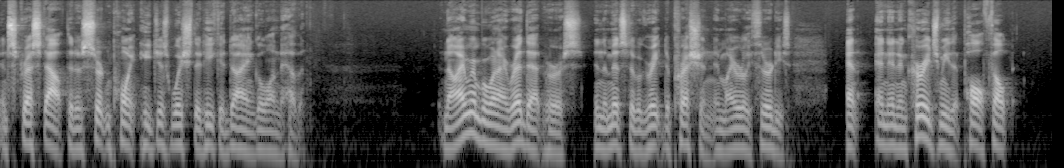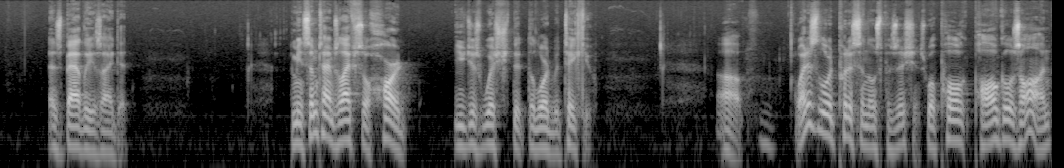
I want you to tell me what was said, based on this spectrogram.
and stressed out that at a certain point he just wished that he could die and go on to heaven. Now, I remember when I read that verse in the midst of a great depression in my early 30s, and, and it encouraged me that Paul felt as badly as I did. I mean, sometimes life's so hard, you just wish that the Lord would take you. Uh, why does the Lord put us in those positions? Well, Paul, Paul goes on,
